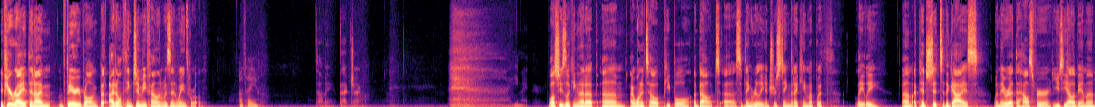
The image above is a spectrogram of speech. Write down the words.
If you're right, then I'm very wrong. But I don't think Jimmy Fallon was in Wayne's World. I'll tell you. Tell me. Fact check. While she's looking that up, um, I want to tell people about uh, something really interesting that I came up with lately. Um, I pitched it to the guys when they were at the house for UT Alabama.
